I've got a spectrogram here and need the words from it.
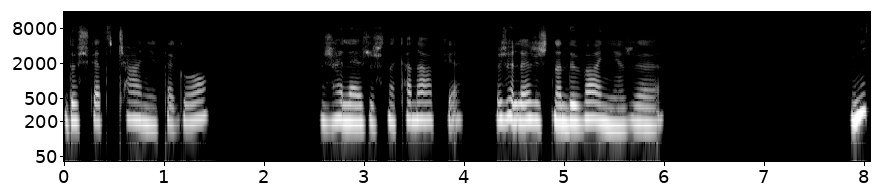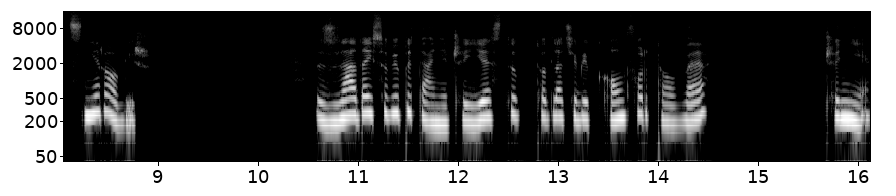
doświadczanie tego, że leżysz na kanapie, że leżysz na dywanie, że nic nie robisz. Zadaj sobie pytanie, czy jest to, dla ciebie komfortowe, czy nie.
